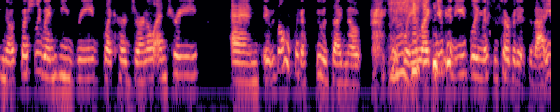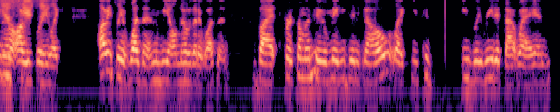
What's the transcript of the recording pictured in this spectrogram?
you know, especially when he reads like her journal entry, and it was almost like a suicide note practically. like you could easily misinterpret it to that, even Yeah, though obviously, seriously. like obviously it wasn't, and we all know that it wasn't. But for someone who maybe didn't know, like you could easily read it that way. And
